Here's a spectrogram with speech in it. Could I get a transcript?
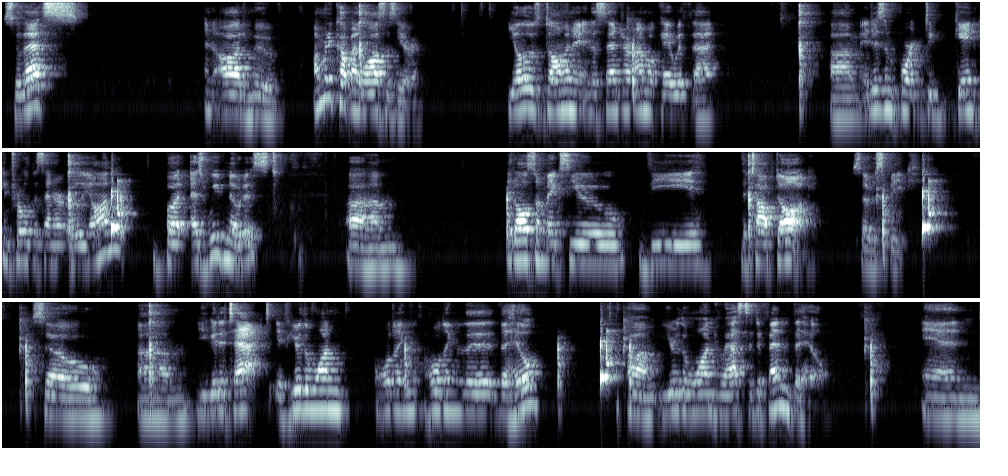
So that's an odd move. I'm going to cut my losses here. Yellow's dominant in the center. I'm okay with that. Um, it is important to gain control of the center early on, but as we've noticed, um, it also makes you the the top dog, so to speak. So um, you get attacked. If you're the one holding holding the the hill, um, you're the one who has to defend the hill, and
